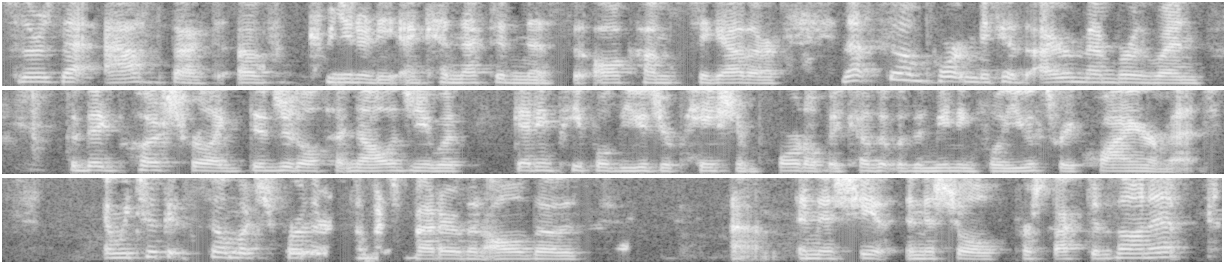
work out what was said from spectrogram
So there's that aspect of community and connectedness that all comes together. And that's so important because I remember when the big push for like digital technology was getting people to use your patient portal because it was a meaningful use requirement. And we took it so much further, so much better than all those um, initial initial perspectives on it.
